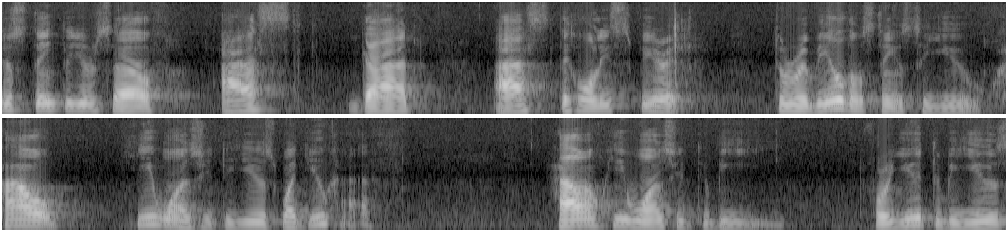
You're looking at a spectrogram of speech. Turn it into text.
just think to yourself, ask God, ask the Holy Spirit to reveal those things to you, how He wants you to use what you have, how He wants you to be, for you to be used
